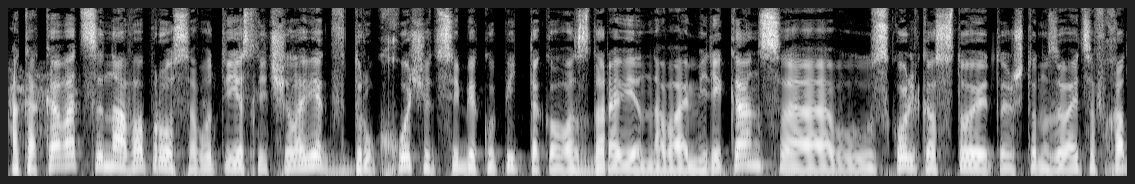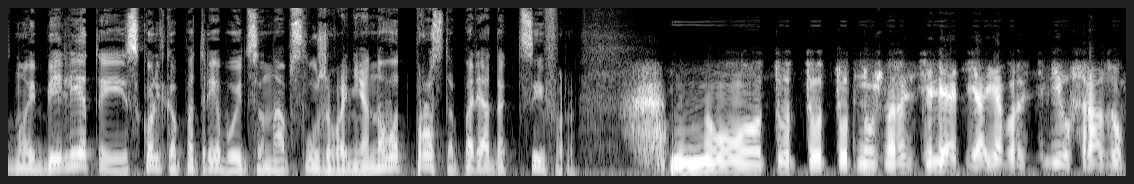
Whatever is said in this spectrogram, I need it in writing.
А какова цена вопроса? Вот если человек вдруг хочет себе купить такого здоровенного американца, сколько стоит, что называется, входной билет и сколько потребуется на обслуживание? Ну вот просто порядок цифр. Но тут, тут, тут нужно разделять. Я, я бы разделил сразу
